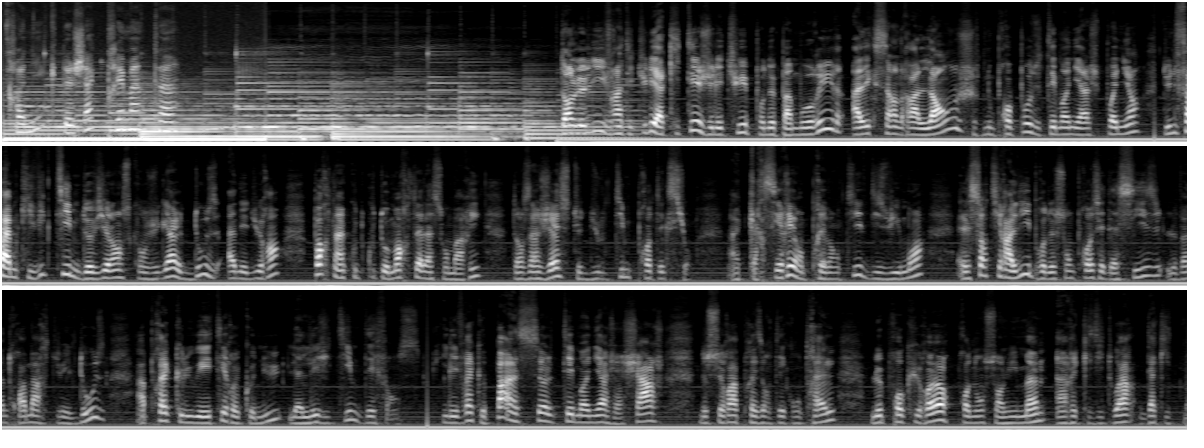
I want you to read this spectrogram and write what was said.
chronique de Jacques Prémantin. Dans le livre intitulé À quitter, je l'ai tué pour ne pas mourir, Alexandra Lange nous propose le témoignage poignant d'une femme qui, victime de violences conjugales 12 années durant, porte un coup de couteau mortel à son mari dans un geste d'ultime protection. Incarcérée en préventive 18 mois, elle sortira libre de son procès d'assises le 23 mars 2012 après que lui ait été reconnue la légitime défense. Il est vrai que pas un seul témoignage à charge ne sera présenté contre elle, le procureur prononçant lui-même un réquisitoire d'acquittement.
